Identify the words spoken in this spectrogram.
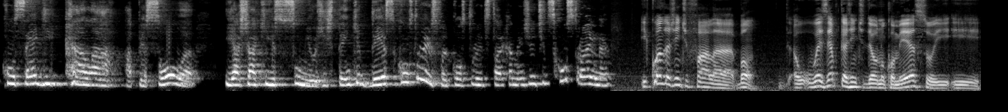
consegue calar a pessoa e achar que isso sumiu. A gente tem que desconstruir. Isso foi construído historicamente, a gente desconstrói, né? E quando a gente fala. Bom, o exemplo que a gente deu no começo e, e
